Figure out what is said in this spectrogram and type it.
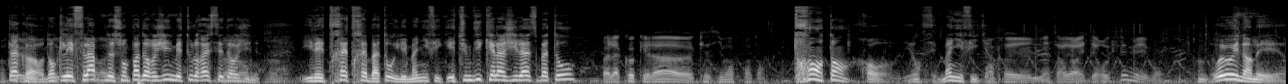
Donc, D'accord, donc les flaps ne sont pas d'origine, mais tout le reste est d'origine. Il est très très bateau, il est magnifique. Et tu me dis quel âge il a ce bateau? Bah, la coque est là euh, quasiment 30 ans. 30 ans? Oh, c'est magnifique. hein. Après, l'intérieur a été refait, mais bon. Oui, oui, non, mais, euh,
